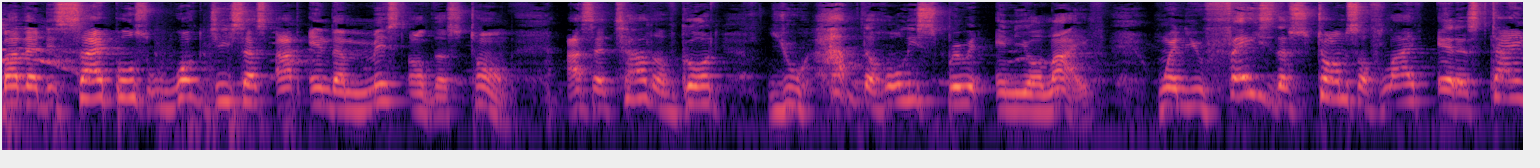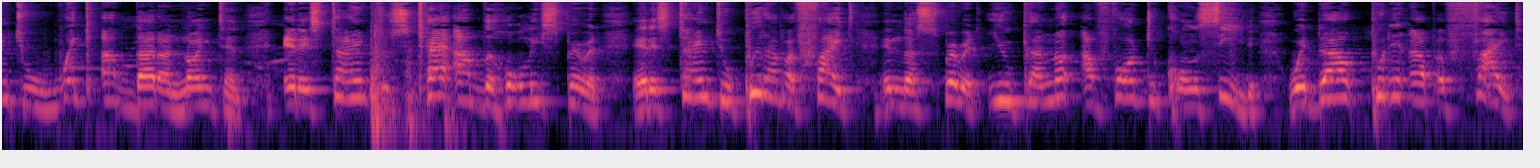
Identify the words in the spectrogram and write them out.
But the disciples woke Jesus up in the midst of the storm. As a child of God, you have the Holy Spirit in your life. When you face the storms of life, it is time to wake up that anointing. It is time to stir up the Holy Spirit. It is time to put up a fight in the Spirit. You cannot afford to concede without putting up a fight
